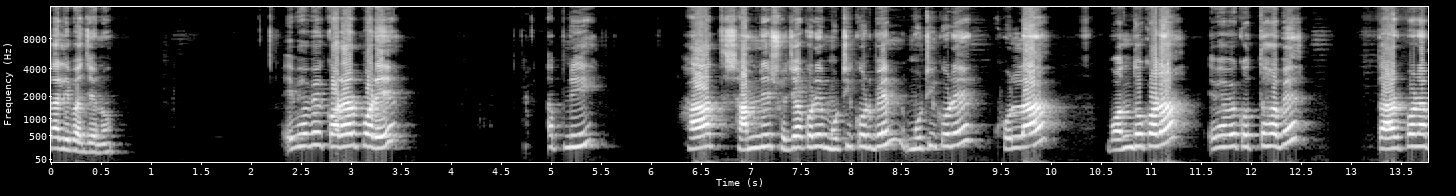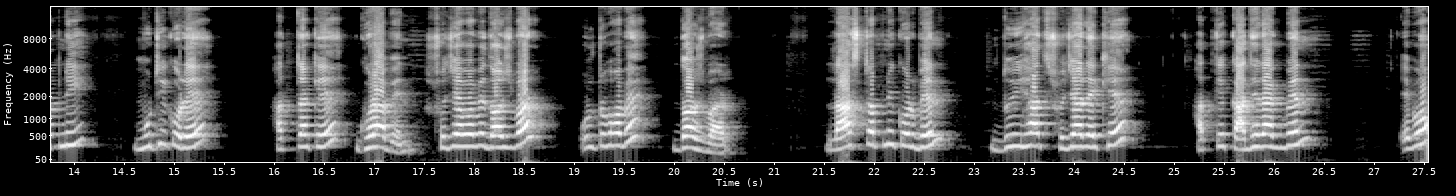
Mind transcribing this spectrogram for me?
তালি বাজানো। এভাবে করার পরে আপনি হাত সামনে সোজা করে মুঠি করবেন, মুঠি করে খোলা বন্ধ করা, এভাবে করতে হবে। তারপর আপনি মুঠি করে হাতটাকে ঘোরাবেন, সোজাভাবে দশবার, উল্টোভাবে দশবার। লাস্ট আপনি করবেন, দুই হাত সোজা রেখে হাতকে কাঁধে রাখবেন এবং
